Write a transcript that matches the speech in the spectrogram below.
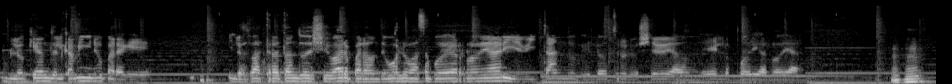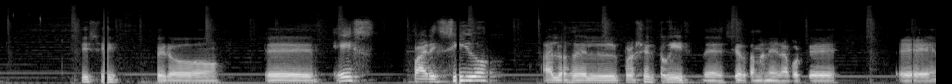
bloqueando el camino para que. y los vas tratando de llevar para donde vos los vas a poder rodear y evitando que el otro los lleve a donde él los podría rodear. Sí, sí, pero eh, es parecido a los del proyecto GIF, de cierta manera, porque eh,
